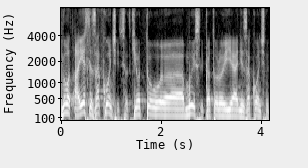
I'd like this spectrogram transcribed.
Ну вот, а если закончить все-таки вот ту э, мысль, которую я не закончил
